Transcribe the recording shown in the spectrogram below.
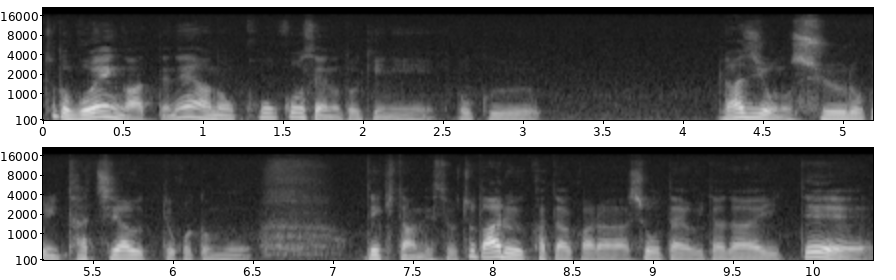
ちょっとご縁があってねあの高校生の時に僕ラジオの収録に立ち会うってこともできたんですよ。ちょっとある方から招待をいただいて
